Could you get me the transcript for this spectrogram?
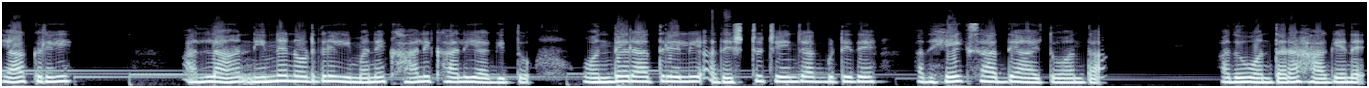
ಯಾಕ್ರಿ? ಅಲ್ಲ, ನಿನ್ನೆ ನೋಡಿದ್ರೆ ಈ ಮನೆ ಖಾಲಿ ಖಾಲಿಯಾಗಿತ್ತು. ಒಂದೇ ರಾತ್ರಿಯಲ್ಲಿ ಅದೆಷ್ಟು ಚೇಂಜ್ ಆಗಿಬಿಟ್ಟಿದೆ? ಅದು ಹೇಗೆ ಸಾಧ್ಯ ಆಯ್ತು ಅಂತ. ಅದು ಒಂಥರ ಹಾಗೇನೆ.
